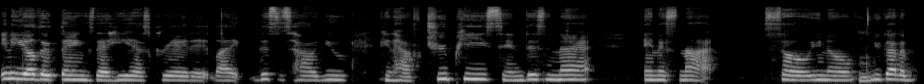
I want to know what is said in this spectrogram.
any other things that he has created, like this is how you can have true peace and this and that, and it's not. So you know Mm. you gotta.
